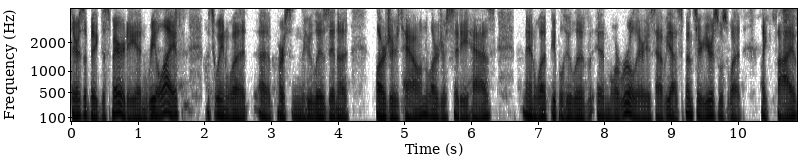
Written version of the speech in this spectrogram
there's a big disparity in real life between what a person who lives in a larger town, larger city has, and what people who live in more rural areas have. Yeah, Spencer, yours was what, like five?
